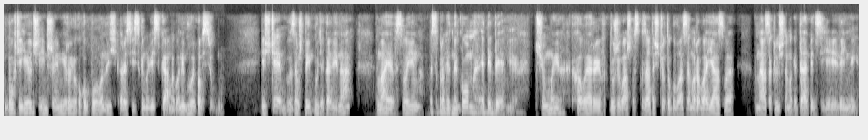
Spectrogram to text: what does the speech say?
був тією чи іншою мірою окупований російськими військами. Вони були повсюдно. І ще завжди будь-яка війна має своїм супровідником епідемію. Чуми, холери дуже важко сказати, що то була заморова язва на заключному етапі цієї війни.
